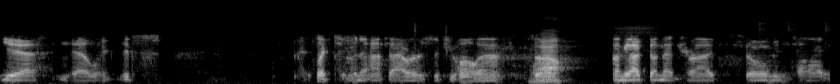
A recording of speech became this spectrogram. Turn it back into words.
Yeah, yeah, like it's it's like two and a half hours if you haul ass. So, wow I mean, I've done that drive so many times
